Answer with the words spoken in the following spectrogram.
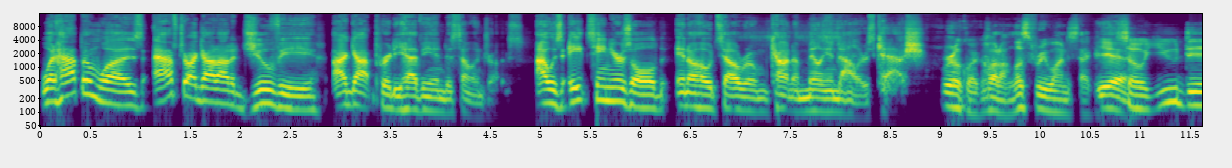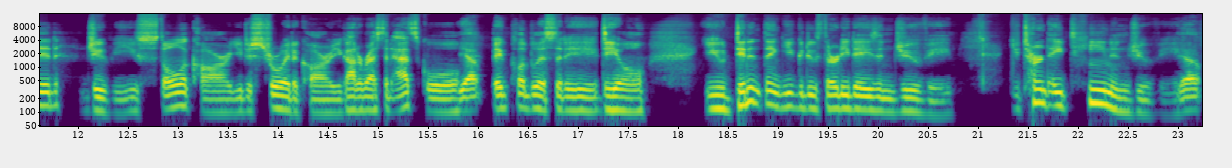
what happened was after I got out of juvie, I got pretty heavy into selling drugs. I was 18 years old in a hotel room counting a million dollars cash. Real quick, hold on. Let's rewind a second. Yeah. So you did juvie. You stole a car. You destroyed a car. You got arrested at school. Yep. Big publicity deal. You didn't think you could do 30 days in juvie you turned 18 in juvie. Yep.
